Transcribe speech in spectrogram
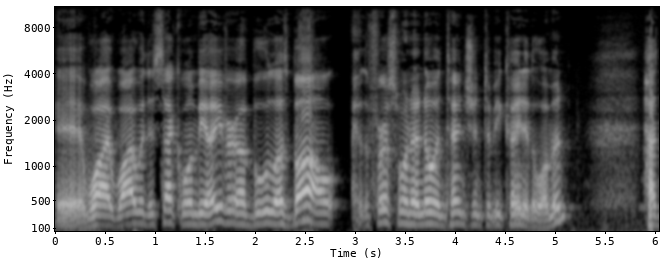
uh, why? Why would the second one be over of Bu'ulas Baal? The first one had no intention to be kind of the woman. That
